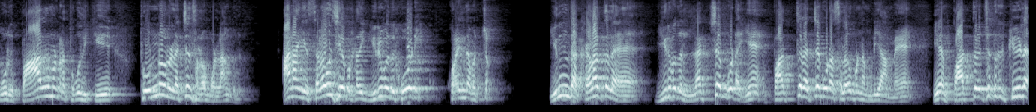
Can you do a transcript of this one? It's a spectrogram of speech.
ஒரு பாராளுமன்ற தொகுதிக்கு தொண்ணூறு லட்சம் செலவு பண்ணலாங்குது. ஆனால் இங்கே செலவு செய்யப்பட்டது இருபது கோடி குறைந்தபட்சம். இந்த களத்தில் இருபது லட்சம் கூட ஏன் பத்து லட்சம் கூட செலவு பண்ண முடியாம ஏன் பத்து லட்சத்துக்கு கீழே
